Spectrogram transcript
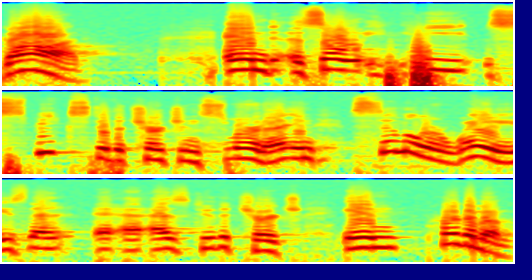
God. And so he speaks to the church in Smyrna in similar ways that, as to the church in Pergamum.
